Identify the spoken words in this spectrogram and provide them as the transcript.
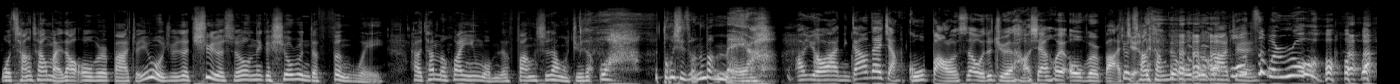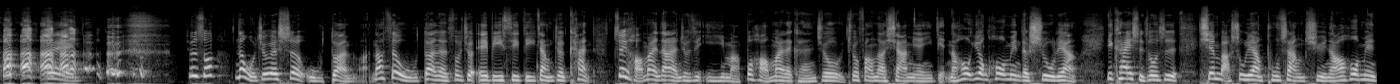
我常常买到 over budget，因为我觉得去的时候那个修润的氛围，还有他们欢迎我们的方式，让我觉得哇，东西怎么那么美啊！啊，有啊，你刚刚在讲古堡的时候，我就觉得好像会 over budget，就常常就 over budget，这么弱，对。就是说，那我就会设五段嘛。那这五段的时候，就 A、B、C、D 这样就看最好卖，当然就是一嘛。不好卖的可能就就放到下面一点，然后用后面的数量。一开始都是先把数量铺上去，然后后面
